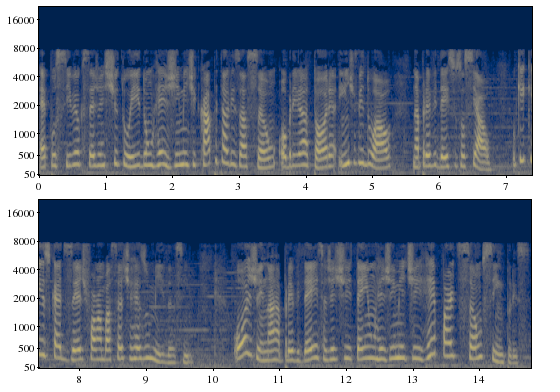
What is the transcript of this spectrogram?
é possível que seja instituído um regime de capitalização obrigatória individual na Previdência Social. O que, que isso quer dizer de forma bastante resumida, assim? Hoje, na Previdência, a gente tem um regime de repartição simples.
